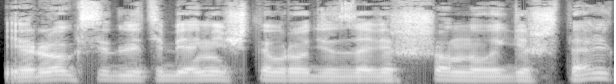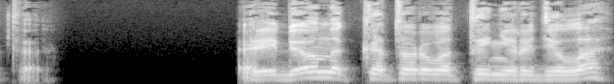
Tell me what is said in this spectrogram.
И Рокси для тебя нечто вроде завершенного гештальта? Ребенок, которого ты не родила?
